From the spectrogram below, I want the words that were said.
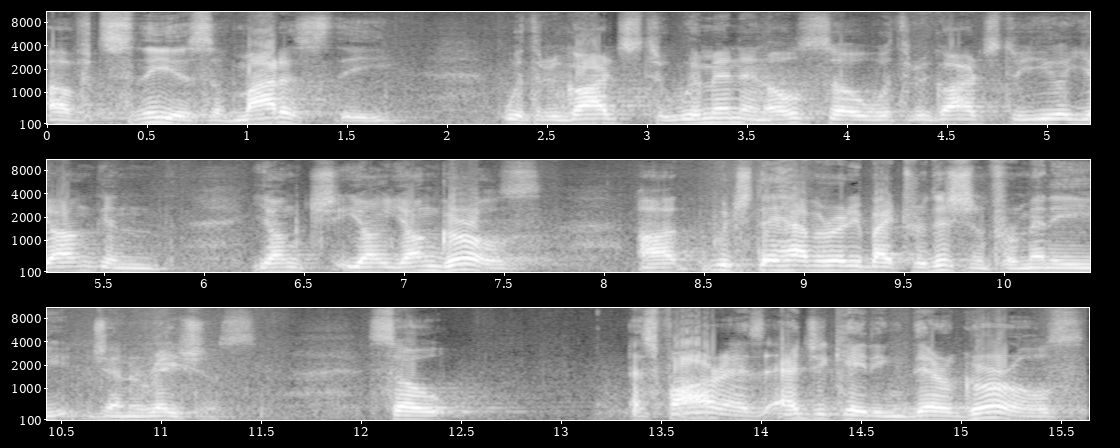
of tznius, of modesty, with regards to women, and also with regards to young and young young, young girls, uh, which they have already by tradition for many generations. So, as far as educating their girls,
